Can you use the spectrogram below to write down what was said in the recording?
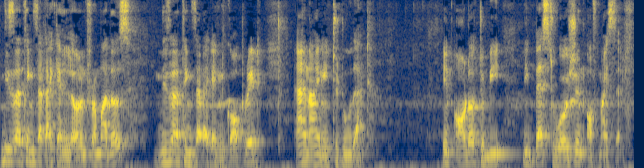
These are things that i can learn from others. These are things that i can incorporate. And i need to do that in order to be the best version of myself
